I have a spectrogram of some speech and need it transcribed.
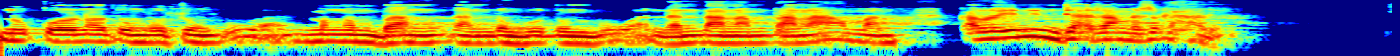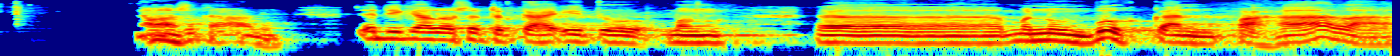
Nukulno tumbuh-tumbuhan, mengembangkan tumbuh-tumbuhan dan tanam-tanaman. Kalau ini tidak sama sekali. Sama sekali. Jadi kalau sedekah itu meng, e, menumbuhkan pahala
